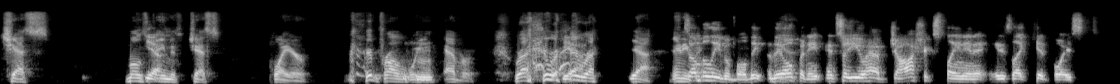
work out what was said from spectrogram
chess, most yeah. famous chess player, probably mm-hmm. ever. Right, right, right. Yeah, anyway. it's unbelievable the the opening, and so you have Josh explaining it. He's like kid voice,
